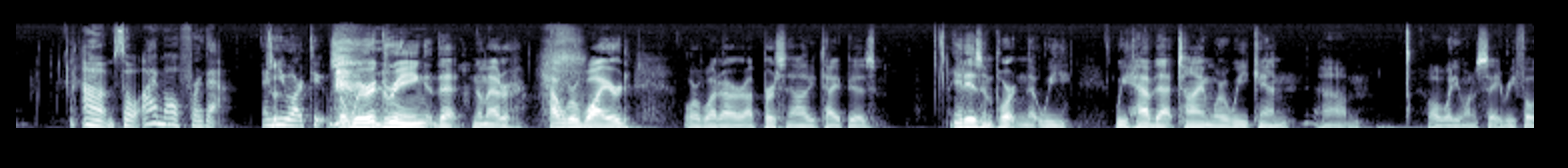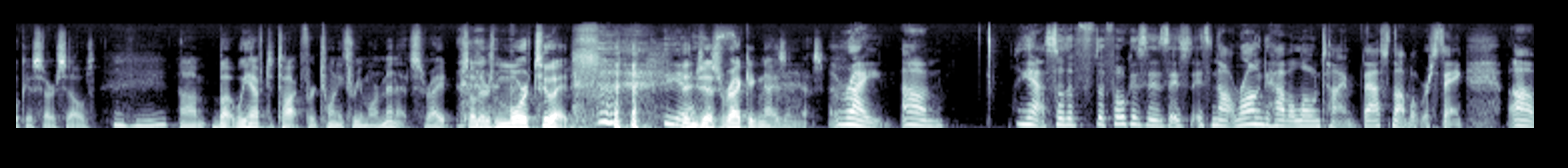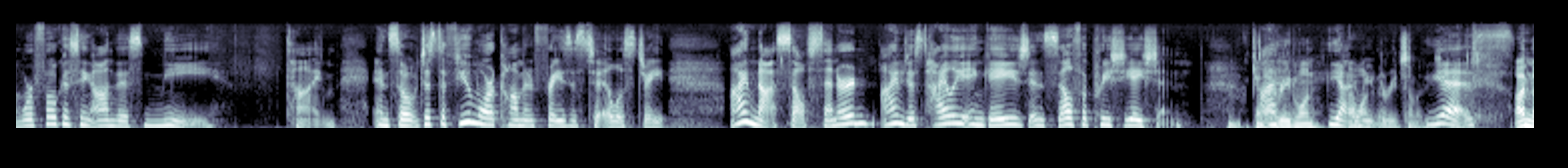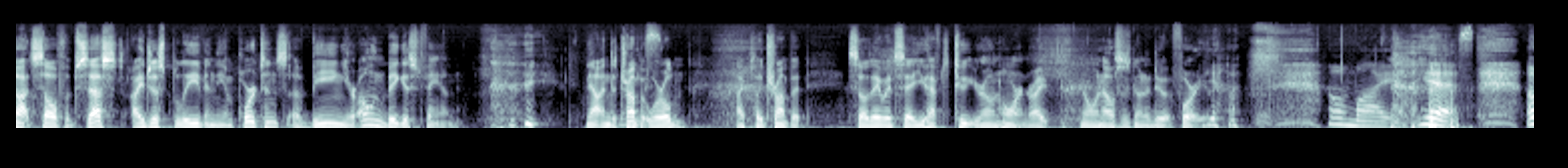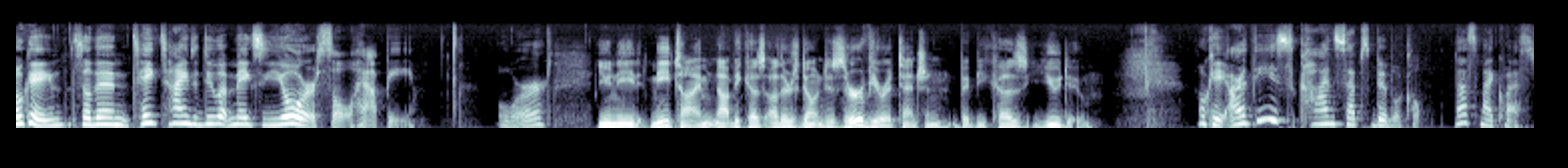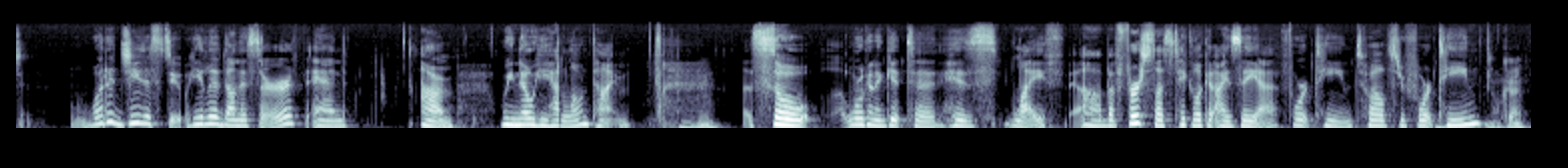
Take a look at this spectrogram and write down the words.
Um, so I'm all for that, and you are too. So we're agreeing that no matter how we're wired or what our uh, personality type is, it is important that we we have that time where we can, um, oh, what do you want to say, refocus ourselves. Um, but we have to talk for 23 more minutes, right? So there's more to it Yeah. than just recognizing this. Right. Um, yeah. So the the focus is is it's not wrong to have alone time. That's not what we're saying. Um, we're focusing on this me time, and so just a few more common phrases to illustrate. I'm not self centered. I'm just highly engaged in self appreciation. Hmm, can I, read one? yeah, I wanted read to read some of these. Yes. I'm not self obsessed. I just believe in the importance of being your own biggest fan. now, in the trumpet world, I play trumpet. So they would say you have to toot your own horn, right? No one else is going to do it for you. Yeah. Oh my. Yes. okay. So then take time to do what makes your soul happy. Or, You need me time, not because others don't deserve your attention, but because you do. okay, are these concepts biblical? That's my question. What did Jesus do? He lived on this earth and um, we know he had alone time. So we're going to get to his life. Uh, but first, let's take a look at Isaiah 14 12 through 14. Okay.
